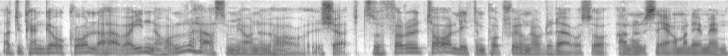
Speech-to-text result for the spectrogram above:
att du kan gå och kolla här, vad innehåller det här som jag nu har köpt? Så får du ta en liten portion av det där och så analyserar man det med en,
